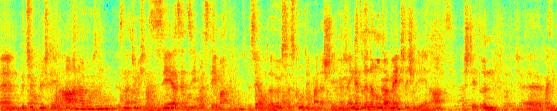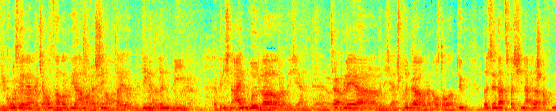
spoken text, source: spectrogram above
Ähm, bezüglich DNA-Analysen ist natürlich ein sehr sensibles Thema. Das ist ja unser höchstes Gut. Ich meine, da steht eine Menge drin in unserer menschlichen DNA. Da steht drin, äh, weiß nicht, wie groß wir werden, welche Aufgabe wir haben, aber da stehen auch Teile, Dinge drin wie äh, bin ich ein Eigenbrötler oder bin ich eher ein, ein Teamplayer, bin ich eher ein Sprinter oder ein Ausdauertyp. Das sind ganz verschiedene Eigenschaften.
